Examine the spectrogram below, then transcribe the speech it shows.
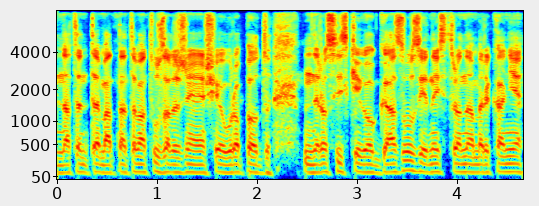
na ten temat, na temat uzależniania się Europy od rosyjskiego gazu? Z jednej strony Amerykanie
